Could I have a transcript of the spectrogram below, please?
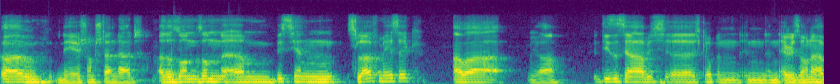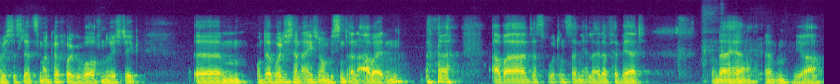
Ähm, nee, schon Standard. Also so ein, so ein ähm, bisschen Slurf-mäßig, aber ja. Dieses Jahr habe ich, äh, ich glaube in, in, in, Arizona habe ich das letzte Mal einen Curveball geworfen, richtig. Ähm, und da wollte ich dann eigentlich noch ein bisschen dran arbeiten. aber das wurde uns dann ja leider verwehrt. Von daher, ähm, ja.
